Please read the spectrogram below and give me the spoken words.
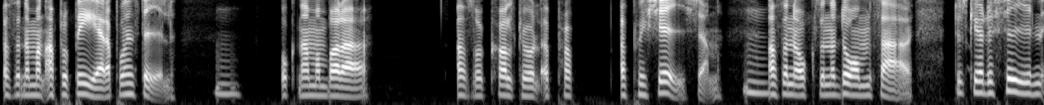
alltså när man approprierar på en stil mm. och när man bara, alltså cultural appro appreciation. Mm. Alltså när också när de så här, du ska göra det fin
